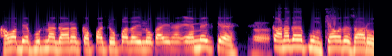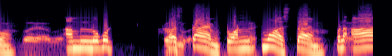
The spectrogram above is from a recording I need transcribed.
હવા બે ફૂટના ગારા કપા ચોપાતા એ લોકો આવીને એમ જ કે આના કરતા પૂંખ્યા હોય તો સારું. બરાબર. આમ લોકો હસતા એમ ટોનમાં હસતા એમ. પણ આ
